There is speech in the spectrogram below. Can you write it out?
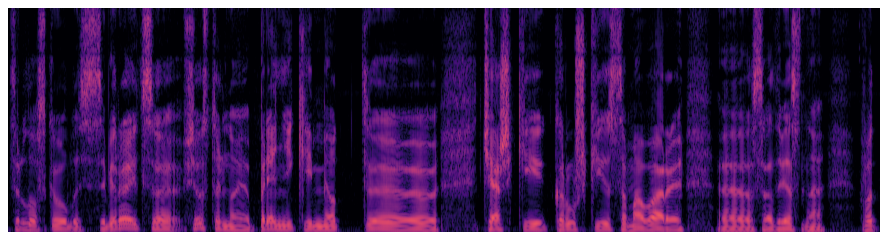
Свердловской области собирается все остальное. Пряники, мед, чашки, кружки, самовары, соответственно. Вот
